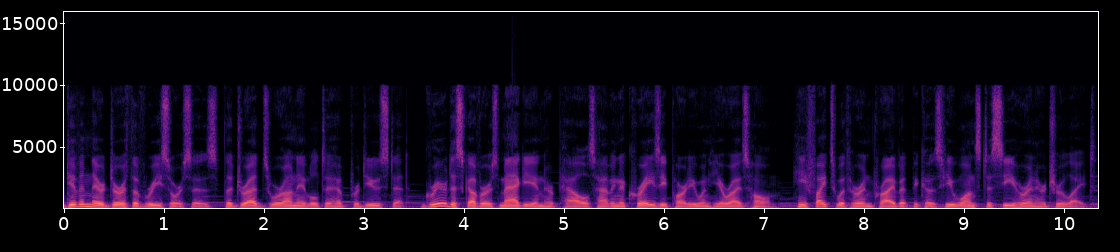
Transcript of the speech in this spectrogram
Given their dearth of resources, the Dreads were unable to have produced it. Greer discovers Maggie and her pals having a crazy party when he arrives home. He fights with her in private because he wants to see her in her true light,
